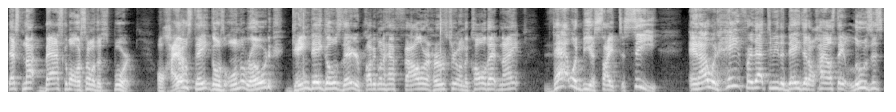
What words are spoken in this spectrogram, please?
that's not basketball or some other sport. Ohio yeah. State goes on the road. Game day goes there. You're probably going to have Fowler and Herbstreit on the call that night. That would be a sight to see. And I would hate for that to be the day that Ohio State loses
